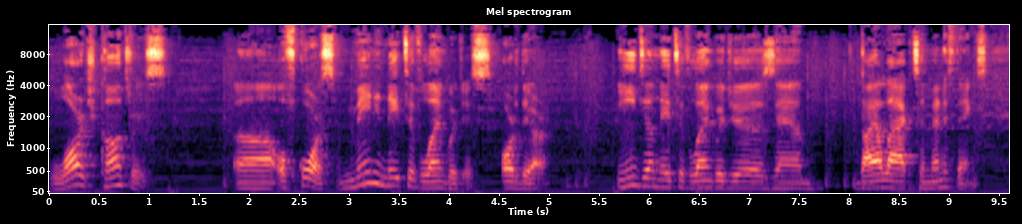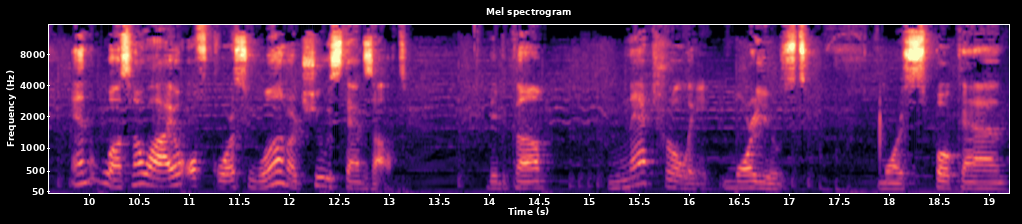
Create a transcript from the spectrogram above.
large countries. Uh, of course, many native languages are there Indian native languages and dialects and many things. And once in a while, of course, one or two stands out. They become naturally more used, more spoken,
